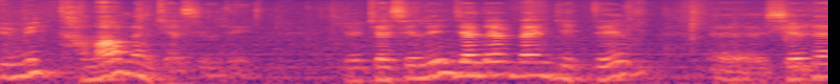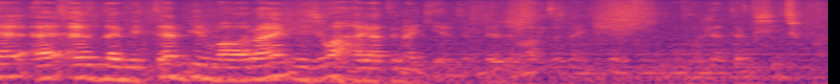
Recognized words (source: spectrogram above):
ümit tamamen kesildi. Kesilince de ben gittim. Ee, şeyde E- Ezdemit'te bir mağaraya inziva hayatına girdim. Dedim artık ben gidelim millete bir şey çıkmaz.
